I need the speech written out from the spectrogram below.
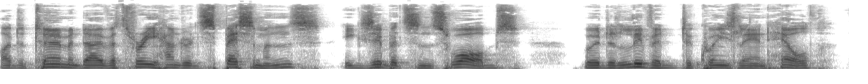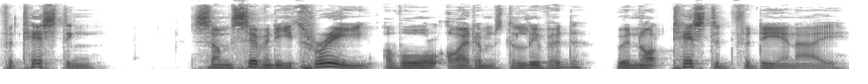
I determined over 300 specimens, exhibits, and swabs were delivered to Queensland Health for testing. Some 73 of all items delivered were not tested for DNA.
